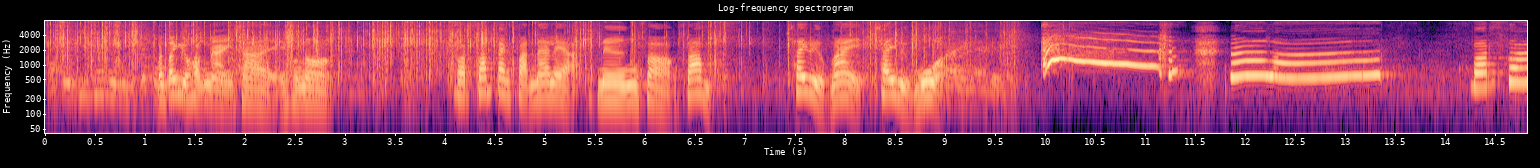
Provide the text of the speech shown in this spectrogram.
เอาเก้าอี้ถ้าจะมีก็มันต้องอยู่ข้างในใช่ ข้างนอก บอดซ้ำแปรงฟันแน่เลยอะหนึ่งสองซ้ำใช่หรือไม่ ใช่หรือมั่ว ใช่แน่เลยน่ารัก บอดซ้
